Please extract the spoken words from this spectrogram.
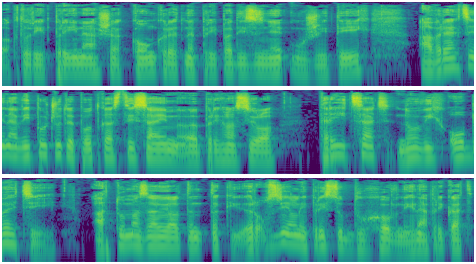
ktorý prináša konkrétne prípady zneužitých. A v reakcii na vypočuté podcasty sa im prihlasilo 30 nových obetí. A tu ma zaujal ten taký rozdielný prístup duchovných. Napríklad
